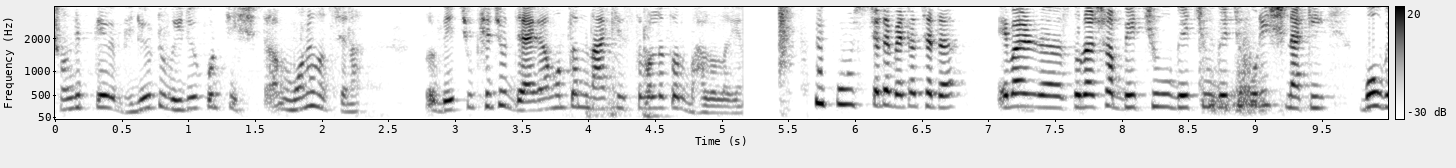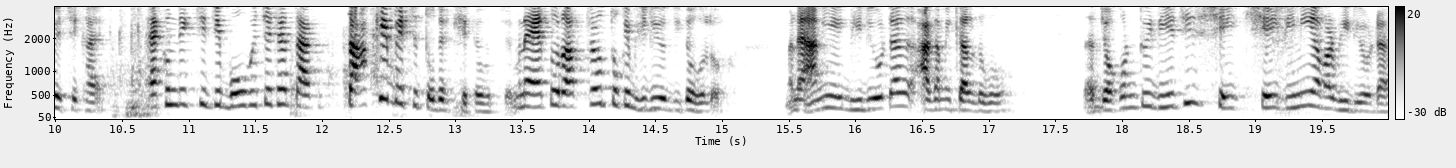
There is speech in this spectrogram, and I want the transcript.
সন্দীপকে ভিডিও টু ভিডিও করছিস, তা মনে হচ্ছে না। তোর বেচু খেচুর জায়গা মতন না খিস্তে পারলে তোর ভালো লাগে না। তুই পুরুষ চাটা বেটা চাটা এবার তোরা সব বেচু বেচু বেচু করিস নাকি? বউ বেঁচে খায়। এখন দেখছি যে বউ বেঁচে খায় তাকে বেচে তোদের খেতে হচ্ছে। মানে এত রাত্রেও তোকে ভিডিও দিতে হলো। মানে আমি এই ভিডিওটা আগামীকাল দেবো। যখন তুই দিয়েছিস, সেই সেই দিনই আমার ভিডিওটা।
